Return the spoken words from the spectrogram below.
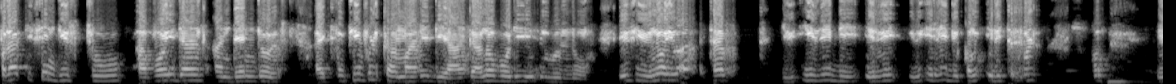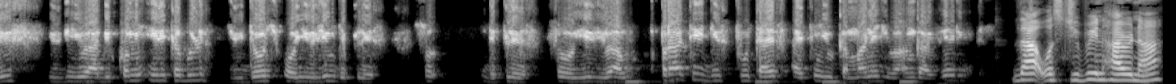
practicing these two, avoidance and then those, I think people can manage their anger. Nobody will know. If you know you are type, you easily be you easily become irritable. So if you are becoming irritable, you dodge or you leave the place. So the place. So if you have practiced these two types, I think you can manage your anger very well. That was Jibrin Haruna,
